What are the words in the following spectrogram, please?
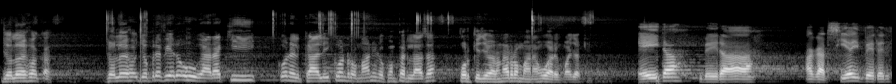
Yo lo dejo acá. Yo lo dejo, yo prefiero jugar aquí con el Cali, con Román y no con Perlaza, porque llevaron a Román a jugar en Guayaquil. Eira, ver a, a García y ver el,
